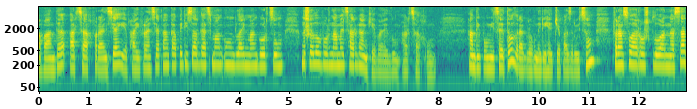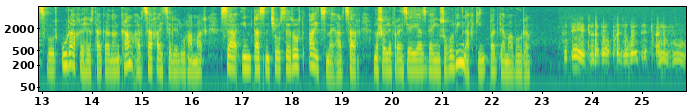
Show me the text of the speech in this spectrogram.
ավանդը Արցախ-Ֆրանսիա եւ հայ-ֆրանսիական կապերի զարգացման ու օնլայնման գործում, նշելով, որ նա մեծ հարգանք է վայելում Արցախում։ Հանդիպումից հետո լրագրողների հետ ճեպազրույցում Ֆրանսուଆ Ռոշբլուանն ասաց, որ ուրախ է հերթական անգամ Արցախ այցելելու համար։ Սա իմ 14-րդ այցն է Արցախ, նշել է Ֆրանսիայի ազգային ժողովի նախկին падգամավորը։ Côté tout d'abord très heureux d'être à nouveau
